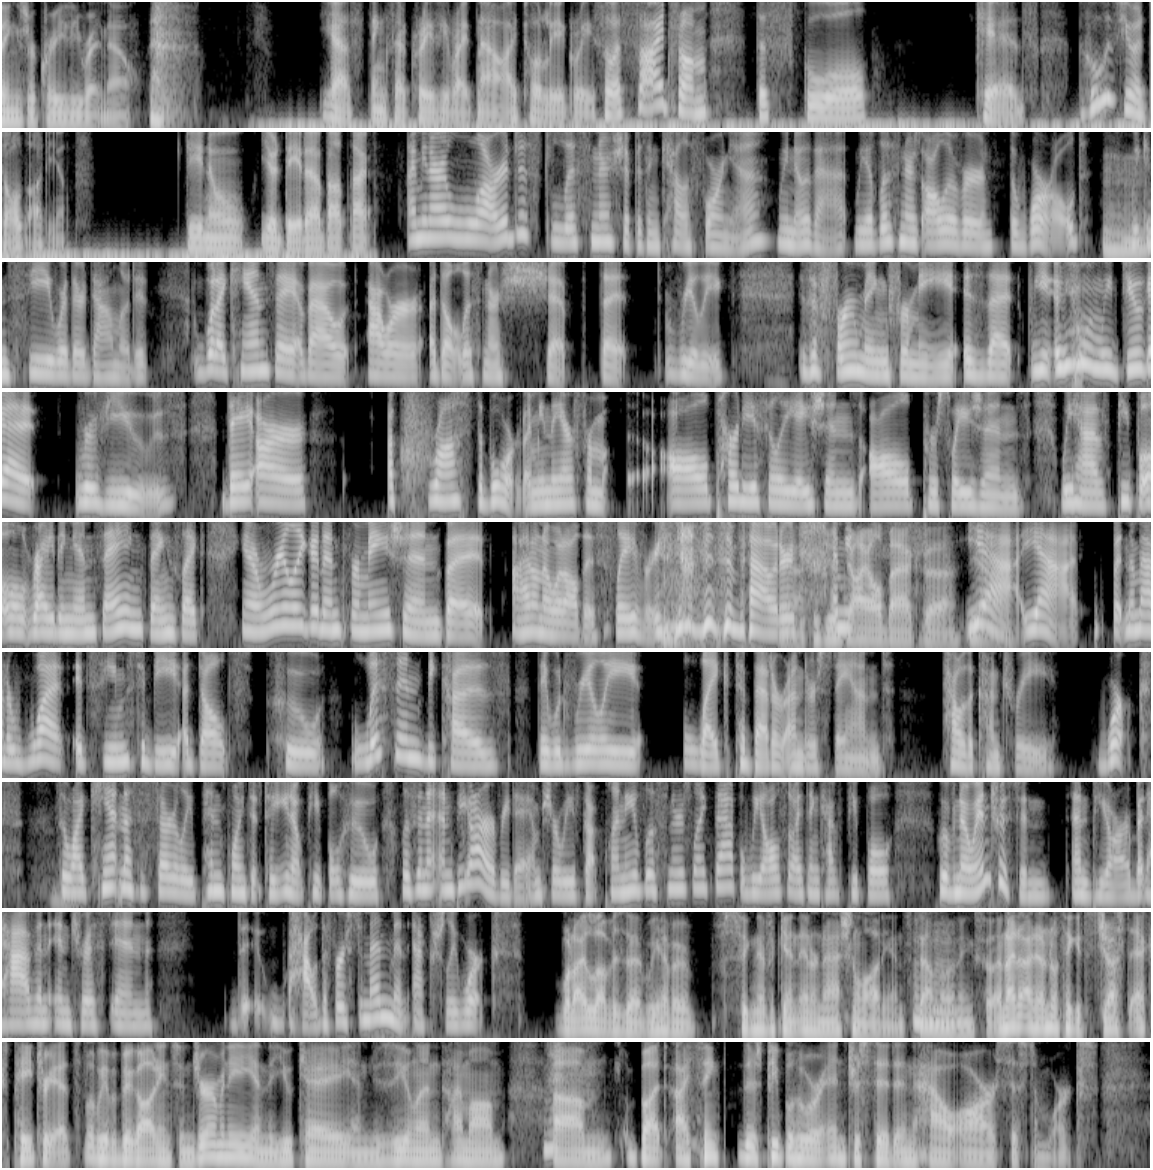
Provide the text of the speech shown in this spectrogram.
things are crazy right now. yes, things are crazy right now. I totally agree. So, aside from the school kids, Who is your adult audience? Do you know your data about that? I mean, our largest listenership is in California. We know that. We have listeners all over the world. Mm-hmm. We can see where they're downloaded. What I can say about our adult listenership that really is affirming for me is that we, when we do get reviews, they are across the board. I mean, they are from all party affiliations, all persuasions. We have people writing in saying things like, you know, really good information, but I don't know what all this slavery stuff is about. Or Yeah, you I mean, dial back the yeah, yeah. But no matter what, it seems to be adults who listen because they would really like to better understand how the country works. So I can't necessarily pinpoint it to, you know, people who listen to NPR every day. I'm sure we've got plenty of listeners like that, but we also I think have people who have no interest in NPR but have an interest in the, how the First Amendment actually works. what I love is that we have a significant international audience Mm-hmm. downloading. So, and I, I don't think it's just expatriates, but we have a big audience in Germany and the UK and New Zealand. Hi, mom. Um, but I think there's people who are interested in how our system works,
